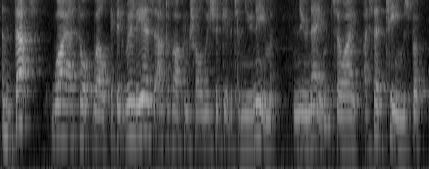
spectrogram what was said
And that's why I thought, well, if it really is out of our control, we should give it a new name. New name. So I, I said Temes, but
